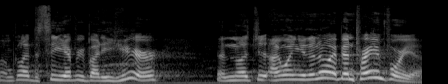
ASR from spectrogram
I'm glad to see everybody here, and you, I want you to know I've been praying for you.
